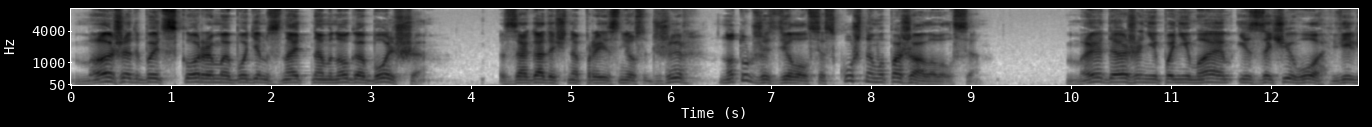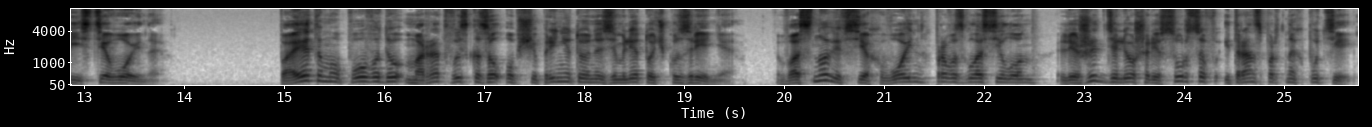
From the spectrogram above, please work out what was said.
«Может быть, скоро мы будем знать намного больше», — загадочно произнес Джир, но тут же сделался скучным и пожаловался. «Мы даже не понимаем, из-за чего велись те войны». По этому поводу Марат высказал общепринятую на Земле точку зрения. В основе всех войн, провозгласил он, лежит дележ ресурсов и транспортных путей,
